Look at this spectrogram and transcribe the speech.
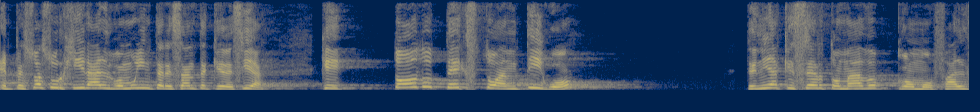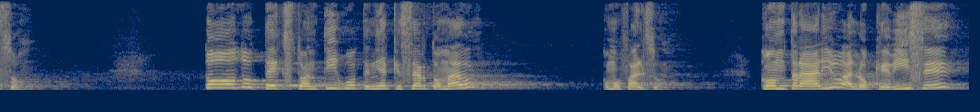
empezó a surgir algo muy interesante que decía que todo texto antiguo tenía que ser tomado como falso. Todo texto antiguo tenía que ser tomado como falso contrario a lo que dice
